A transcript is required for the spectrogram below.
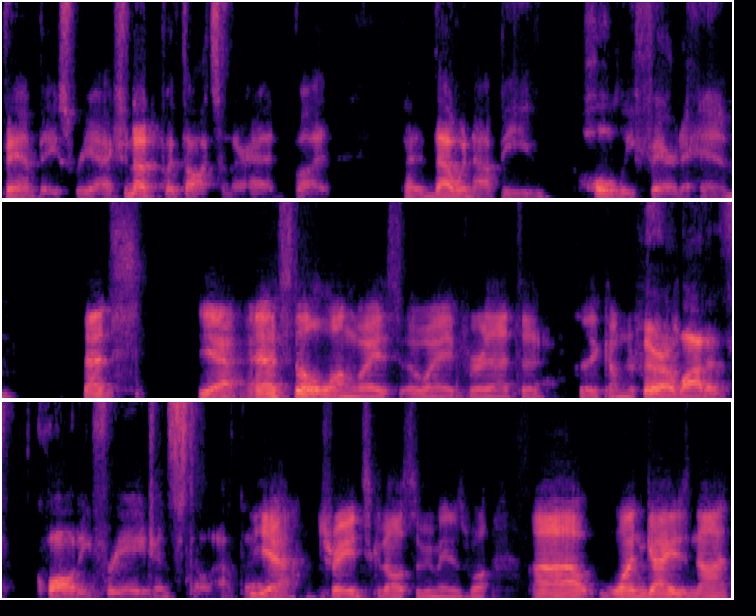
fan base reaction. Not to put thoughts in their head, but that would not be wholly fair to him. That's yeah, and that's still a long ways away for that to, to come to. There are a lot of quality free agents still out there. Yeah, trades could also be made as well. Uh, one guy is not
